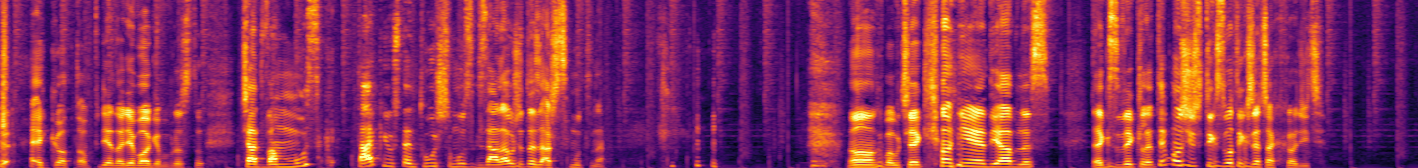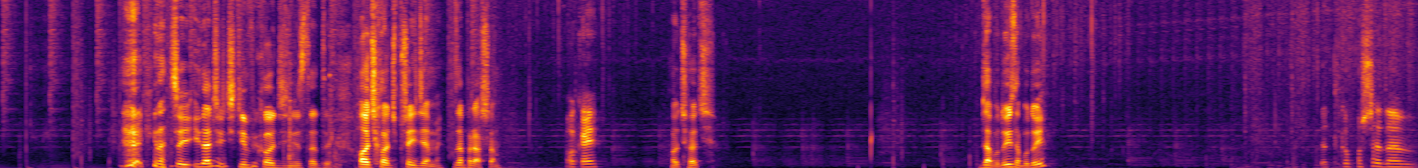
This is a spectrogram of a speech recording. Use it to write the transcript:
Ego top, nie no, nie mogę po prostu. Czat wam mózg, tak już ten tłuszcz mózg zalał, że to jest aż smutne. No, chyba uciekli. O nie, Diables. Jak zwykle. Ty musisz w tych złotych rzeczach chodzić. Inaczej, inaczej ci nie wychodzi, niestety. Chodź, chodź, przejdziemy. Zapraszam. Okej. Chodź, chodź. Zabuduj, zabuduj. Ja tylko poszedłem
